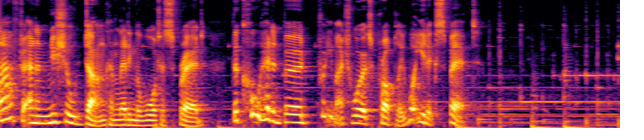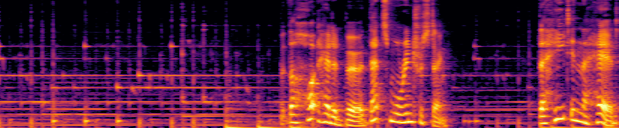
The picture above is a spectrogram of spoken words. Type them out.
after an initial dunk and letting the water spread, the cool-headed bird pretty much works properly, what you'd expect. But the hot-headed bird, that's more interesting. The heat in the head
